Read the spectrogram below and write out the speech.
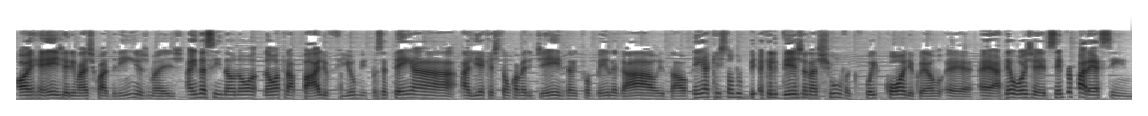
Power Ranger e mais quadrinhos, mas ainda assim não, não, não atrapalha o filme. Você tem a, ali a questão com a Mary Jane também, que foi bem legal e tal. Tem a questão do aquele beijo na chuva, que foi icônico. É, é- é, até hoje, ele sempre aparece em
